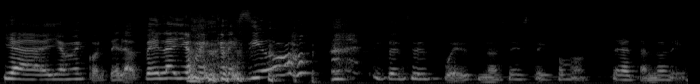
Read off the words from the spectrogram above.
Ya, ya me corté la pela, ya me creció. Entonces, pues, no sé, estoy como tratando de,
